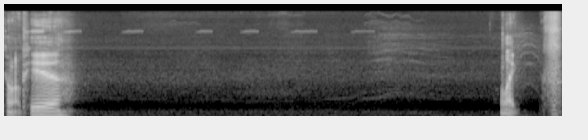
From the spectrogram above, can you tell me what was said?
come up here. Like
